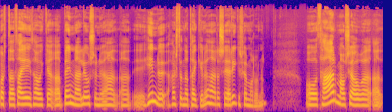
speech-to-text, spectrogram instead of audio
hvort að það er þá ekki að beina ljósunu að, að hinnu hagstjórnartækjunu, það er að segja ríkisfjármálunum og þar má sjá að, að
